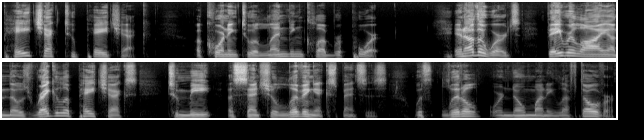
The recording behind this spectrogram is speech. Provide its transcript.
paycheck to paycheck, according to a Lending Club report. In other words, they rely on those regular paychecks to meet essential living expenses with little or no money left over.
